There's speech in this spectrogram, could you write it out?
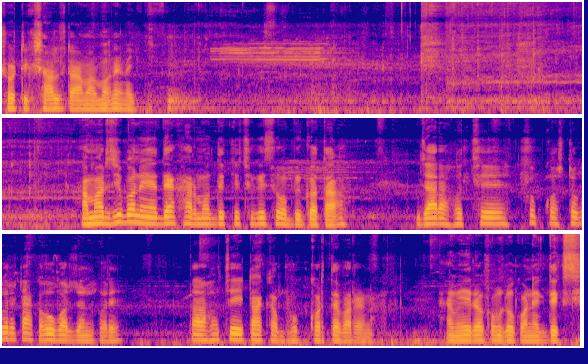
সঠিক সালটা আমার মনে নেই। আমার জীবনে দেখার মধ্যে কিছু কিছু অভিজ্ঞতা, যারা হচ্ছে খুব কষ্ট করে টাকা উপার্জন করে, তারা হচ্ছে এই টাকা ভোগ করতে পারে না। আমি এরকম লোক অনেক দেখছি।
